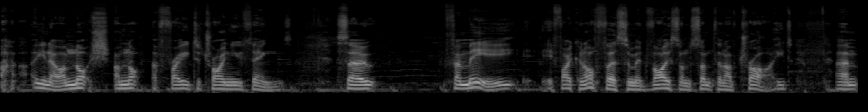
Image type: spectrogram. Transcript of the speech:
you know, I'm not, sh- I'm not afraid to try new things. So, for me, if I can offer some advice on something I've tried, um,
